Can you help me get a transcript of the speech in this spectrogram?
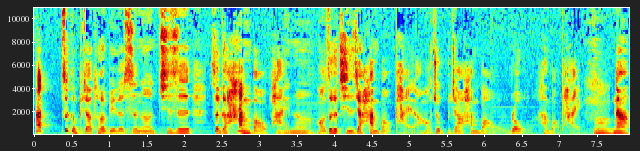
那这个比较特别的是呢，其实这个汉堡排呢，哈，这个其实叫汉堡排，然后就不叫汉堡肉、汉堡排。嗯，那。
